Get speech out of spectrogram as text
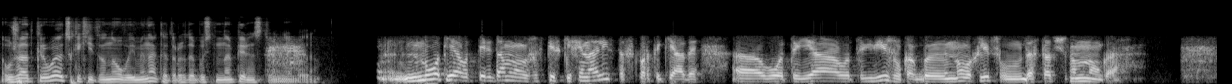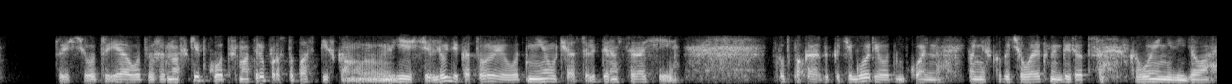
уже открываются какие-то новые имена, которых, допустим, на первенстве не было? Ну вот я вот передо мной уже в списке финалистов Спартакиады, э, вот, и я вот вижу как бы новых лиц достаточно много. То есть вот я вот уже на скидку вот смотрю просто по спискам. Есть люди, которые вот не участвовали в первенстве России. Вот по каждой категории вот буквально по несколько человек наберется, кого я не видела.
